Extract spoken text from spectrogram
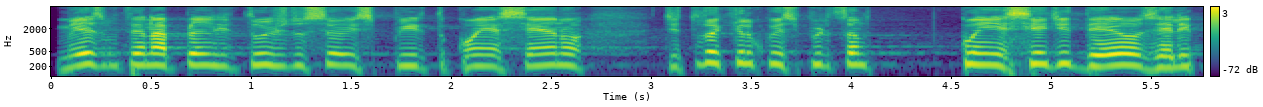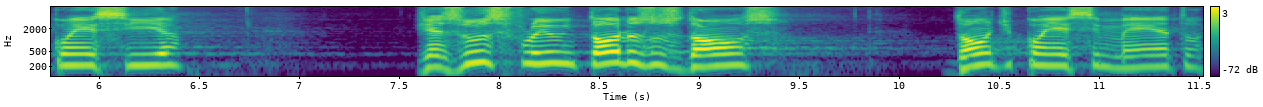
mesmo tendo a plenitude do seu Espírito, conhecendo de tudo aquilo que o Espírito Santo conhecia de Deus, ele conhecia. Jesus fluiu em todos os dons, dom de conhecimento,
